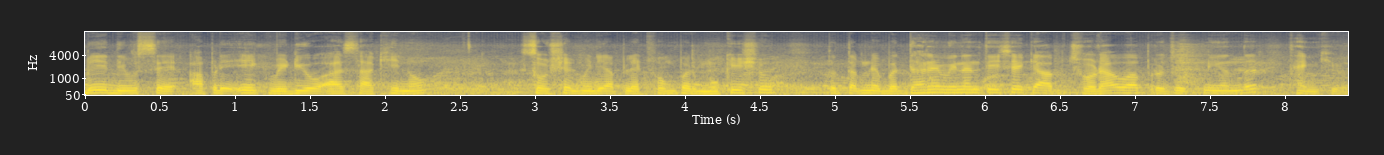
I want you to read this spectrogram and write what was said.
બે દિવસે આપણે એક વીડિયો આ સાખીનો સોશિયલ મીડિયા પ્લેટફોર્મ પર મૂકીશું. તો તમને બધાને વિનંતી છે કે આપ જોડાઓ આ પ્રોજેક્ટની અંદર. થેન્ક યુ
